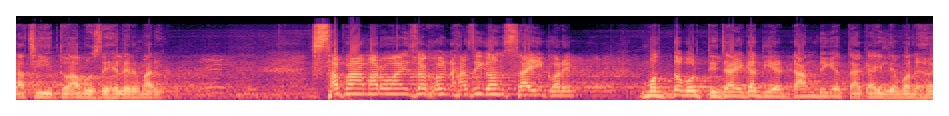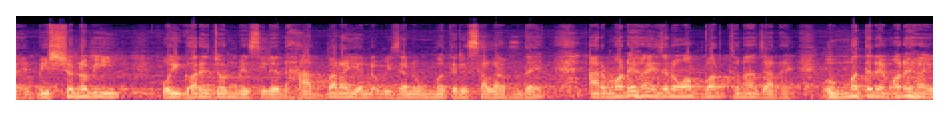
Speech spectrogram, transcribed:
কাছেই তো আবু জেহেলের বাড়ি। সাফা মারোয়ায় যখন হাজিগঞ্জ সাই করে, মধ্যবর্তী জায়গা দিয়ে ডান দিকে তাকাইলে মনে হয় বিশ্ব নবী ওই ঘরে জন্মেছিলেন হাত বাড়াইয়া নবী যেন উম্মতের সালাম দেয়। আর মনে হয় যেন অভ্যর্থনা জানায় উম্মতের মনে হয়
